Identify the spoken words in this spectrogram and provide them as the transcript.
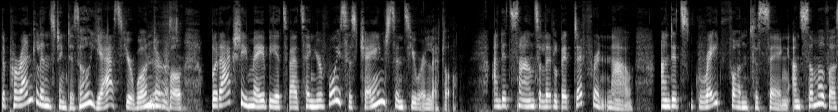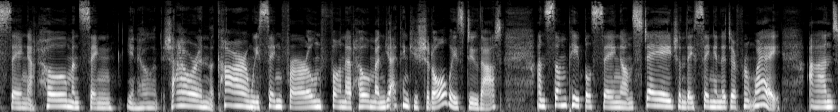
The parental instinct is, Oh, yes, you're wonderful. But actually, maybe it's about saying your voice has changed since you were little. And it sounds a little bit different now. And it's great fun to sing. And some of us sing at home and sing, you know, in the shower, in the car, and we sing for our own fun at home. And I think you should always do that. And some people sing on stage and they sing in a different way. And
